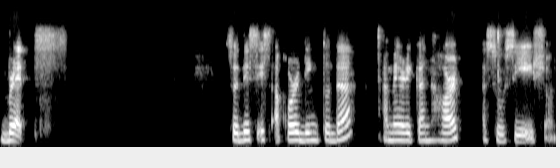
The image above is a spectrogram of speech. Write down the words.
breaths. So this is according to the American Heart Association.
